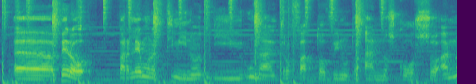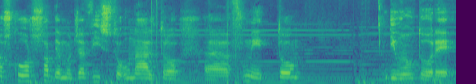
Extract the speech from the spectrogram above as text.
uh, però parliamo un attimino di un altro fatto avvenuto anno scorso. Anno scorso abbiamo già visto un altro uh, fumetto di un autore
